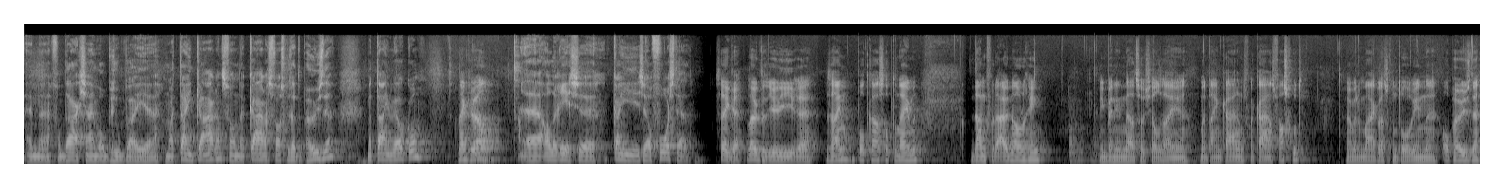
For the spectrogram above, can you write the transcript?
En uh, vandaag zijn we op bezoek bij uh, Martijn Karens van Karens Vastgoed uit op Heusden. Martijn, welkom. Dankjewel. allereerst, kan je jezelf voorstellen? Zeker. Leuk dat jullie hier zijn, een podcast op te nemen. Dank voor de uitnodiging. Ik ben inderdaad, zoals je al zei, Martijn Karens van Karens Vastgoed. We hebben een makelaarskantoor in Opheusden.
